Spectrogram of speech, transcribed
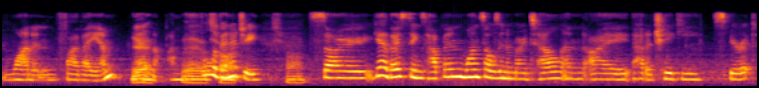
1 and 5 a.m. Yeah, And I'm yeah, full of right. energy. So So, yeah, those things happen. Once I was in a motel and I had a cheeky spirit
